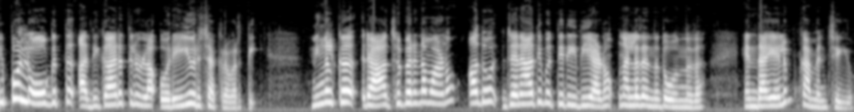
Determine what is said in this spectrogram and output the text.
ഇപ്പോൾ ലോകത്ത് അധികാരത്തിലുള്ള ഒരേയൊരു ചക്രവർത്തി. നിങ്ങൾക്ക് രാജഭരണമാണോ അതോ ജനാധിപത്യ രീതിയാണോ നല്ലതെന്ന് തോന്നുന്നത്? എന്തായാലും കമന്റ് ചെയ്യൂ.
